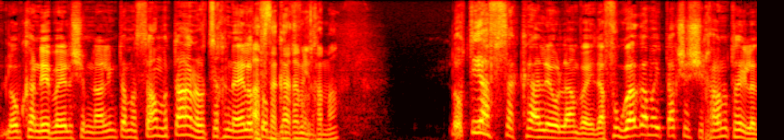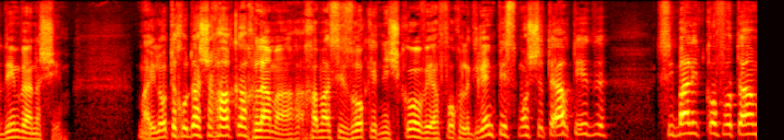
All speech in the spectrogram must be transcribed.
לא מקנא באלה שמנהלים את המשא ומתן, אבל צריך לנהל אותו... הפסקת. המלחמה? לא תהיה הפסקה לעולם ועד. הפוגה גם הייתה כששחררנו את הילדים והנשים. מה, היא לא תחודש אחר כך? למה? החמאס יזרוק את נשקו ויהפוך לגרינפיס, כמו שתיארתי את זה? סיבה לתקוף אותם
